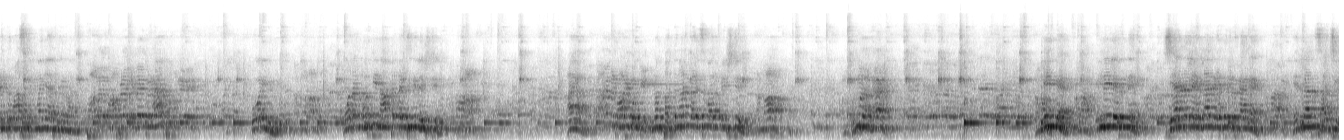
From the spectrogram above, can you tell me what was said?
ரெண்டு மாசம் நிம்மதியா இருந்துக்கிறாங்க. மாப்பிள்ளை. கோயில் முதல் நூத்தி நாற்பத்தஞ்சுக்கு லிஸ்ட் போச்சு இன்னும் பத்து நாள் கழிச்சு வரும் லிஸ்ட் அம்மா உண்மைதானே? அம்மா. நீங்க ஆமா. இன்னையில இருந்து சேனல்ல எல்லாரும் எடுத்துக்கிட்டு இருக்காங்க. எல்லாரும் சாட்சி.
